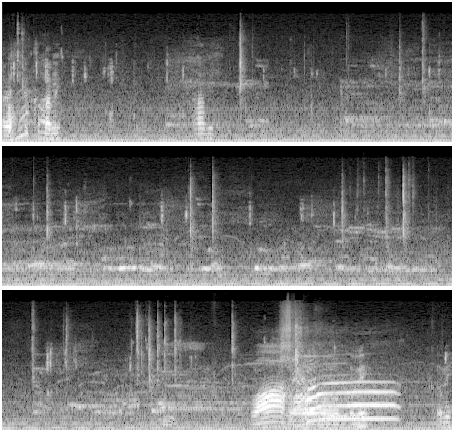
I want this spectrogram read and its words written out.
아, 까비. 까비 와 와 까비. 까비.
